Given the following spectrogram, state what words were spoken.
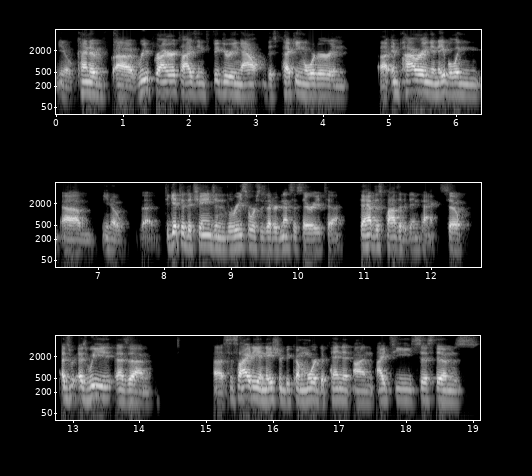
you know, kind of uh, reprioritizing, figuring out this pecking order, and uh, empowering, enabling, um, you know, uh, to get to the change and the resources that are necessary to to have this positive impact. So as as we as a, a society and nation become more dependent on IT systems,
